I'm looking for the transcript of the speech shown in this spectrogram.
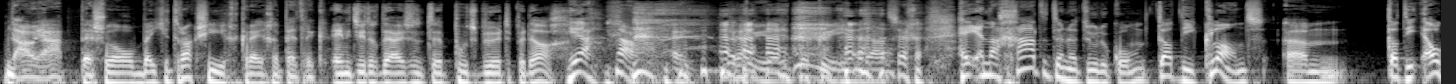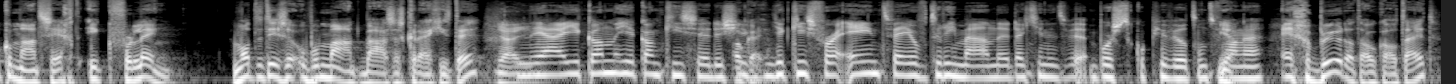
nou ja, best wel een beetje tractie gekregen, Patrick. 21.000 eh, poetsbeurten per dag. Ja, nou, hey, dat, kun je, dat kun je inderdaad zeggen. Hey, en dan gaat het er natuurlijk om dat die klant, ehm, dat die elke maand zegt, ik verleng. Want het is op een maandbasis krijg je het, hè? Ja, je- Ja, je kan, je kan kiezen. Dus je, kiest voor één, twee of drie maanden dat je het borstelkopje wilt ontvangen. En gebeurt dat ook altijd?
